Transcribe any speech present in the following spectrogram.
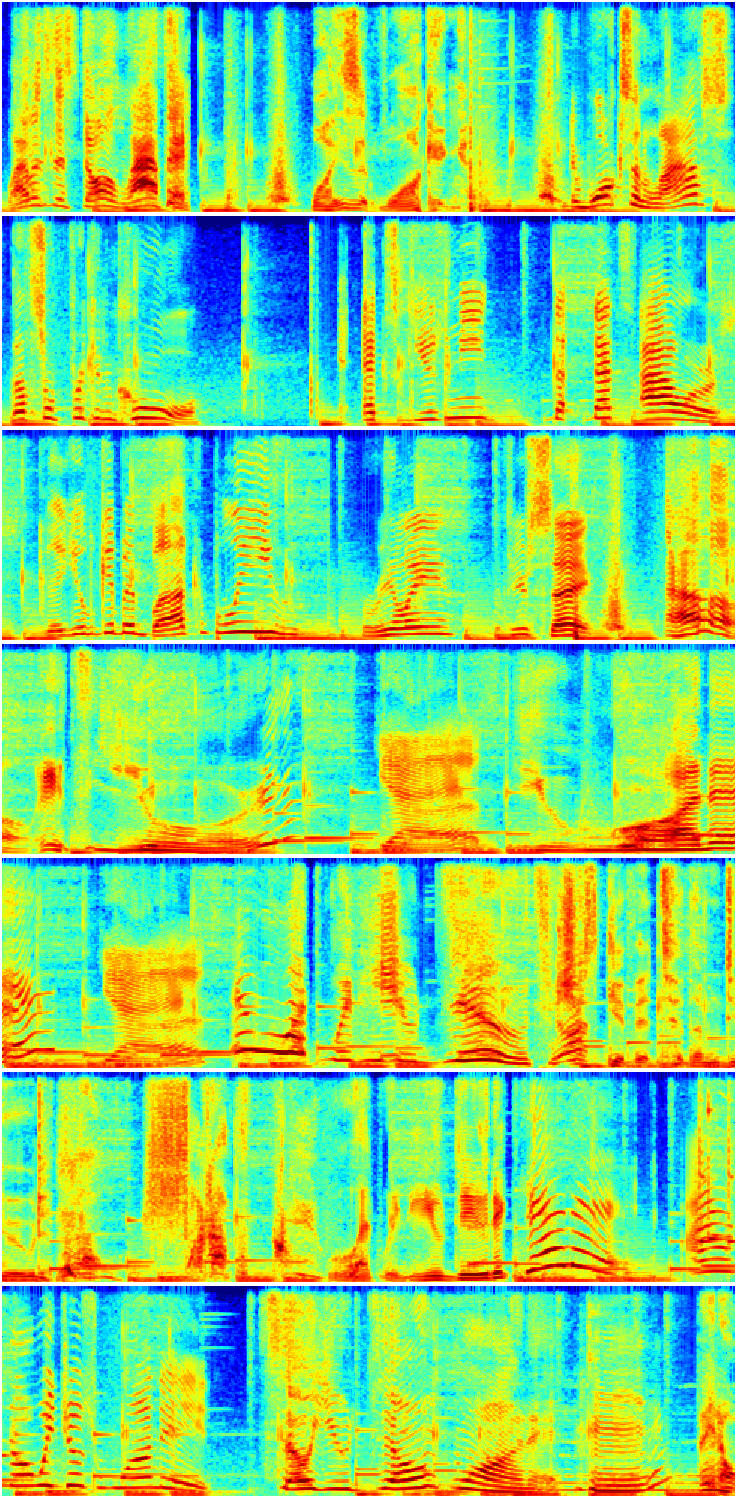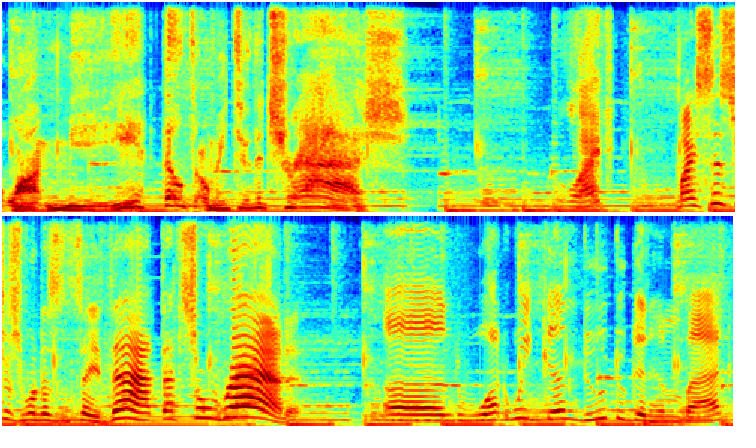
Why was this doll laughing? Why is it walking? It walks and laughs? That's so freaking cool. Excuse me. That that's ours. Could you give it back, please? Really? If you say. Oh, it's yours? Yes. You want it? Yes. And what would you do to Just give it to them, dude. Oh, shut up! What would you do to get it? I don't know. We just want it. So you don't want it, hmm? They don't want me. They'll throw me to the trash. What? My sister's one doesn't say that. That's so rad. And what we can do to get him back?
